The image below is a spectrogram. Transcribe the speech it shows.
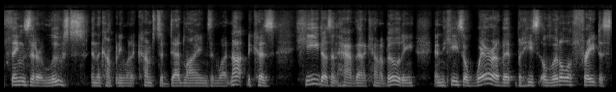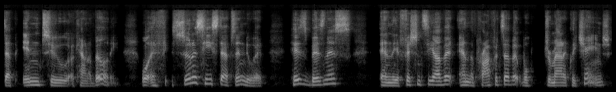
things that are loose in the company when it comes to deadlines and whatnot because he doesn't have that accountability and he's aware of it, but he's a little afraid to step into accountability. Well, if as soon as he steps into it, his business and the efficiency of it and the profits of it will dramatically change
